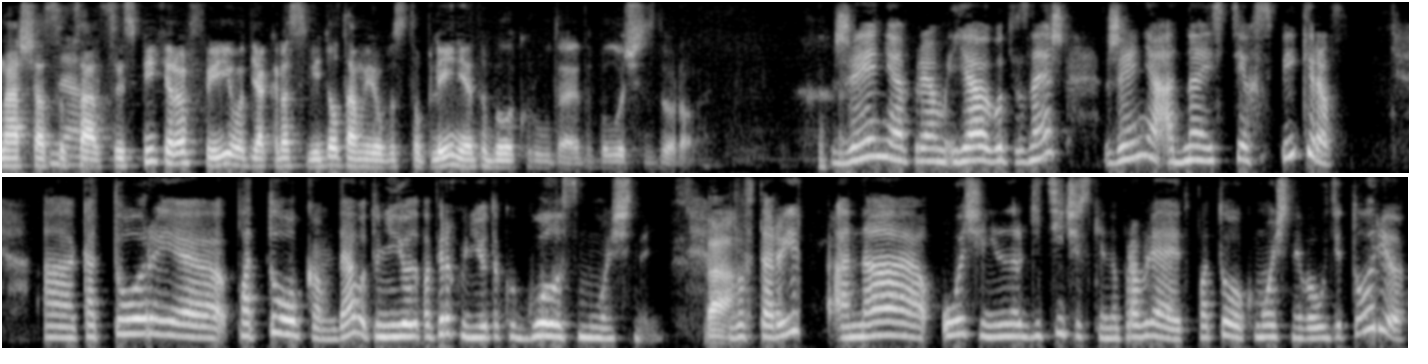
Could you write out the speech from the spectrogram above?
нашей ассоциации да. спикеров, и вот я как раз видел там ее выступление, это было круто, это было очень здорово. Женя прям, я вот, знаешь, Женя одна из тех спикеров, которые потоком, да, вот у нее, во-первых, у нее такой голос мощный. Да. Во-вторых, она очень энергетически направляет поток мощный в аудиторию.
